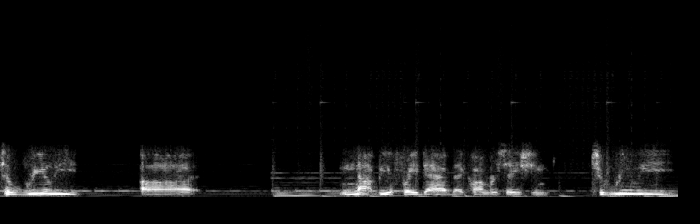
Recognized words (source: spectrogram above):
to really uh, not be afraid to have that conversation, to really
